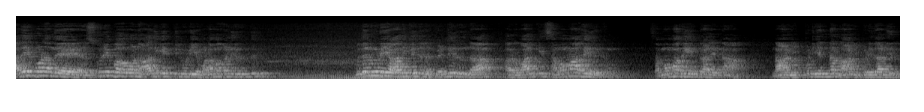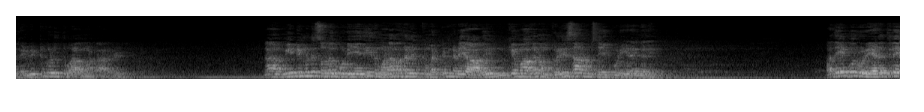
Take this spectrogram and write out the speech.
அதே போல அந்த சூரிய பகவான் ஆதிக்கத்தினுடைய மணமகன் இருந்து புதனுடைய ஆதிக்கத்தில் பெண் இருந்தா அவர் வாழ்க்கை சமமாக இருக்கும். சமமாக என்றால் என்ன? நான் இப்படி என்றால் நான் இப்படிதான் இருப்பேன். விட்டு கொடுத்து வாழ மாட்டார்கள். நான் மீண்டும் மீண்டும் சொல்லக்கூடியது இது மணமகளுக்கு மட்டும் கிடையாது முக்கியமாக நாம் தொழிற்சாலம் செய்யக்கூடிய இடங்களில். அதே போல் ஒரு இடத்திலே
